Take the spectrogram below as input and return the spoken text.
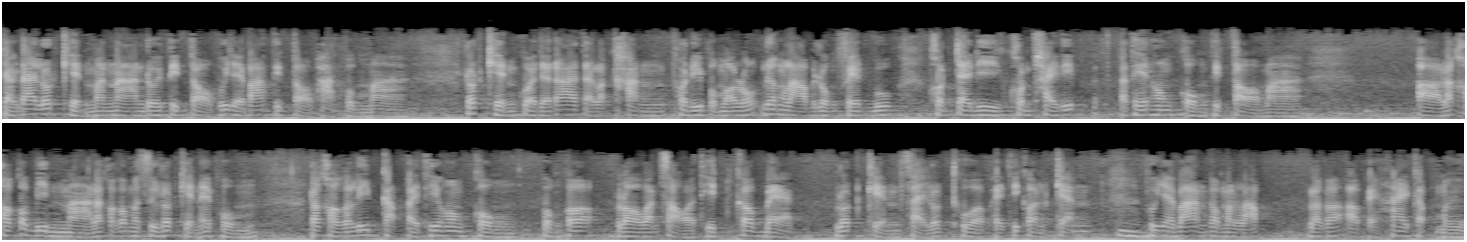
อยากได้รถเข็นมานานโดยติดต่อผู้ใหญ่บ้านติดต่อผ่านผมมา รถเข็นกว่าจะได้แต่ละคัน พอดีผมเอาเรื่องราวไปลง Facebook คนใจดีคนไทยที่ประเทศฮ่องกงติดต่อมาอ่าแล้วเขาก็บินมาแล้วเขาก็มาซื้อรถเข็นให้ผม แล้วเขาก็รีบกลับไปที่ฮ่องกงผมก็รอวันเสาร์อาทิตย์ก็แบก รถเข็นใส่รถทัวร์ไปที่กอนแก่นอืมผู้ใหญ่บ้านก็มารับ แล้วก็เอาไปให้กับมือ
